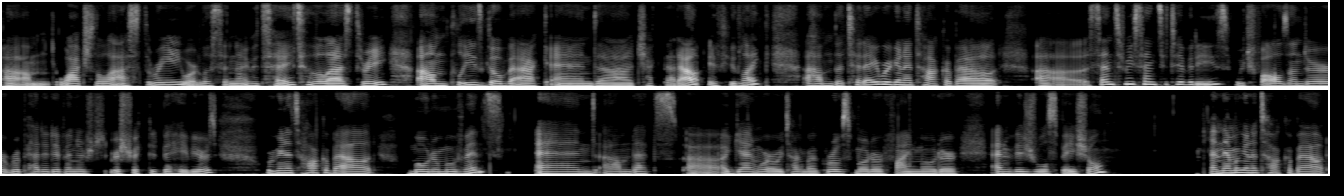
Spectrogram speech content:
um, watch the last three or listen, I would say, to the last three, um, please go back and uh, check that out if you'd like. Um, but today we're going to talk about uh, sensory sensitivities, which falls under repetitive and restricted behaviors. We're going to talk about motor movements and um, that's, uh, again, where we're talking about gross motor, fine motor, and visual spatial. And then we're going to talk about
